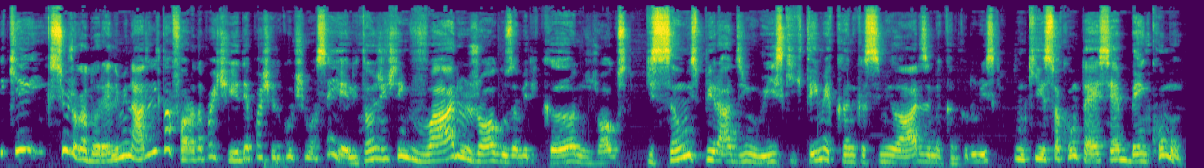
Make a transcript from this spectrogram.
E que se o jogador é eliminado, ele tá fora da partida e a partida continua sem ele. Então a gente tem vários jogos americanos, jogos que são inspirados em Risk, que tem mecânicas similares à mecânica do Risk, em que isso acontece, é bem comum.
